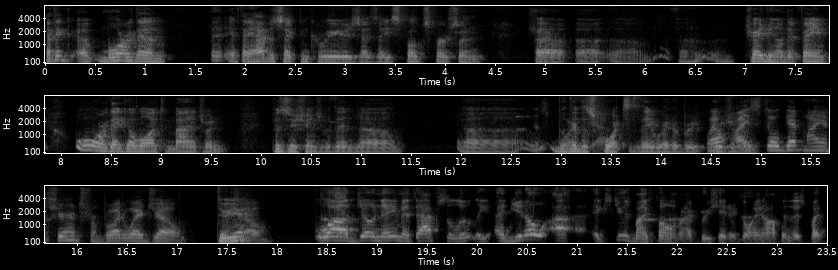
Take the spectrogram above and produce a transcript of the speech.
I think uh, more of them, if they have a second careers as a spokesperson, sure. uh, uh, uh, uh, trading on their fame, or they go on to management positions within uh, uh, within the sport, yeah. sports that they were in ori- well, originally. I still get my insurance from Broadway Joe. Do you? So, Well, Joe Namath, absolutely. And you know, uh, excuse my phone. I appreciate it going off in this, but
